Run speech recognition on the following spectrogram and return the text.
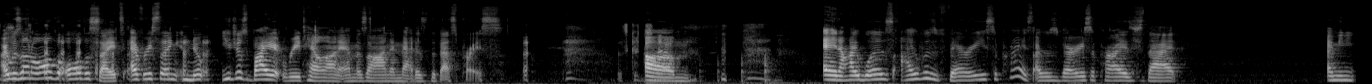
I was on all the all the sites, everything. Nope, you just buy it retail on Amazon, and that is the best price. That's good to um, know. and I was I was very surprised. I was very surprised that. I mean,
